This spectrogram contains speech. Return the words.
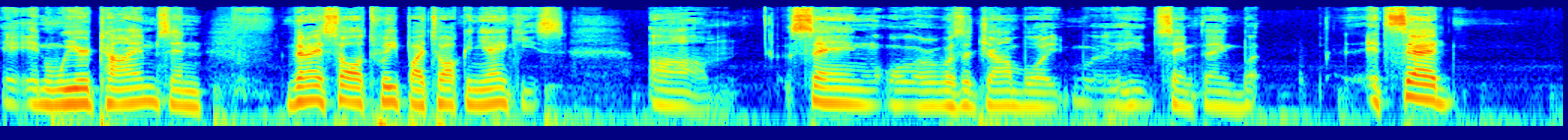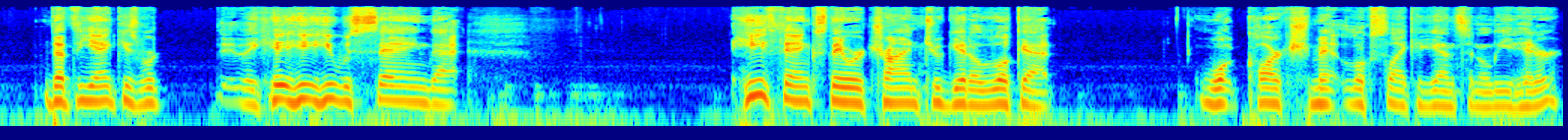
in weird times. And then I saw a tweet by Talking Yankees um, saying, or was it Jomboy? He, same thing, but it said that the Yankees were, like, he, he was saying that he thinks they were trying to get a look at what Clarke Schmidt looks like against an elite hitter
